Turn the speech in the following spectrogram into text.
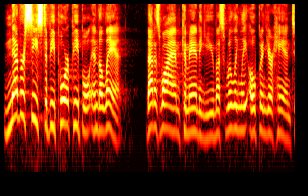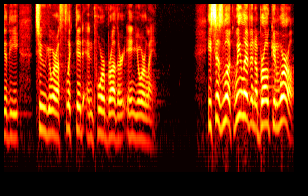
never cease to be poor people in the land. That is why I am commanding you. You must willingly open your hand to, the, to your afflicted and poor brother in your land. He says, Look, we live in a broken world.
